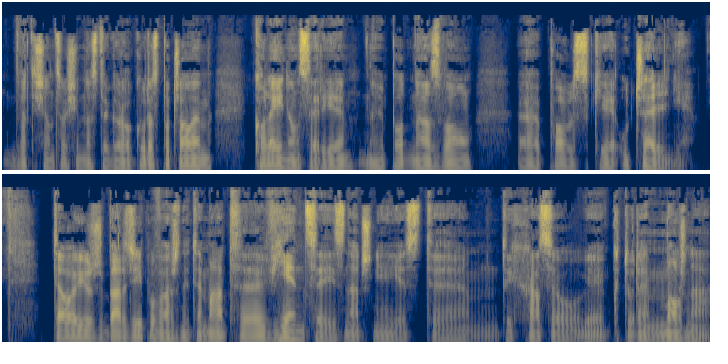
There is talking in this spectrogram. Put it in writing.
2018 roku rozpocząłem kolejną serię pod nazwą E, polskie uczelnie. To już bardziej poważny temat. Więcej znacznie jest tych haseł, które można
